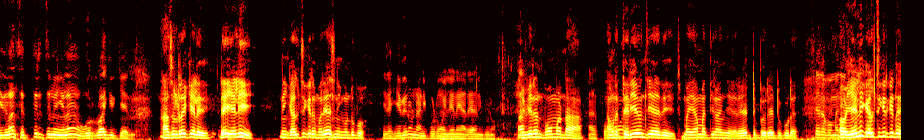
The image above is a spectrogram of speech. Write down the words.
இதெல்லாம் செத்துருச்சுன்னு வைங்களேன் ஒரு ரூபாய்க்கு விற்காது நான் சொல்கிறேன் கேளு. டேய் எலி. நீ கழிச்சுக்கிற மரியாதை நீ கொண்டு போ. இதை ஹெவிரோன் அனுப்பிவிடுவோம் இல்லைன்னா யாரையா அனுப்பிவிடுவோம். வீரன் போக மாட்டான். அவனுக்கு தெரியவும் செய்யாது. சும்மா ஏமாத்திடுவாங்க. ரேட்டு இப்போ ரேட்டு கூட. சரி அப்போ அவன் எலி கழிச்சுக்கிட்டு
